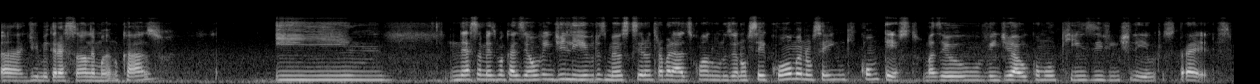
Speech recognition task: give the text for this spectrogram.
ah, de imigração alemã no caso. E nessa mesma ocasião vendi livros meus que seriam trabalhados com alunos. Eu não sei como, eu não sei em que contexto, mas eu vendi algo como 15, 20 livros para eles.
